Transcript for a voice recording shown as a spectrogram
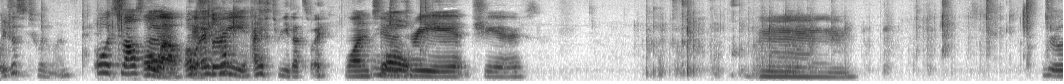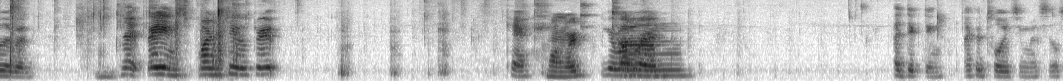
it's just two in one. Oh, it smells good. Oh, good. wow. Oh, Okay. I three. have, I have three. That's why. One, two, Whoa. three. Cheers. Mmm. Really good. Okay, ratings. One, two, three. Okay, One word. your one word. Um, Addicting. I could totally see myself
